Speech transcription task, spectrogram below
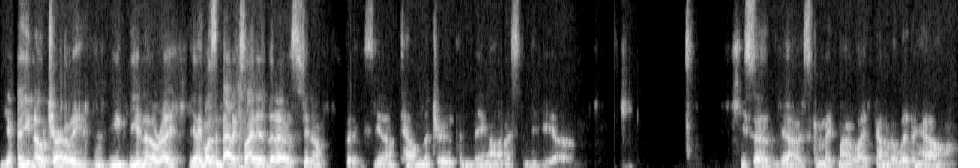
Yeah, you know Charlie. You, you know, right? Yeah, he wasn't that excited that I was, you know, you know, telling the truth and being honest. And he, uh, he said, "Yeah, it's going to make my life kind of a living hell,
